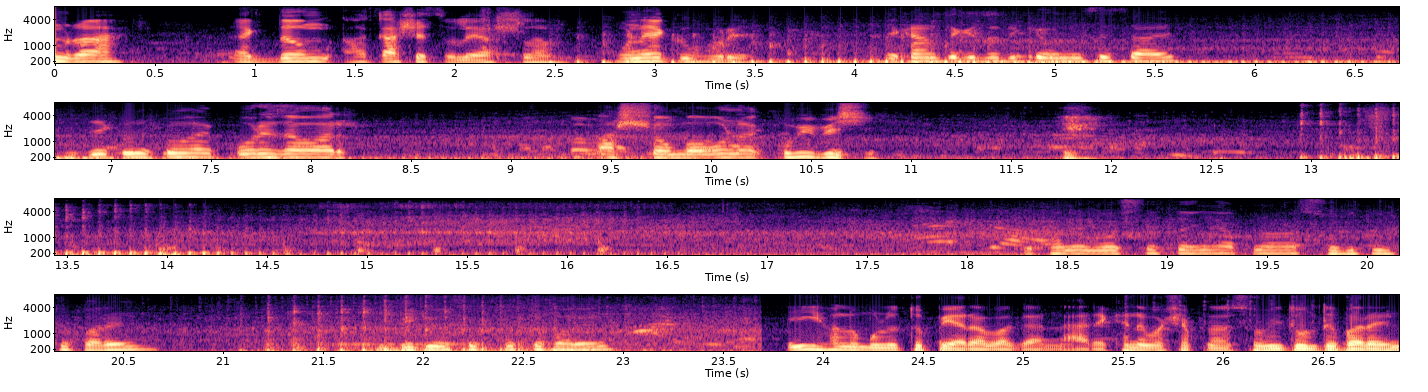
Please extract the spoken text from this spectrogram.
আমরা একদম আকাশে চলে আসলাম, অনেক উপরে। এখান থেকে যদি কেউ নিচে চায়, যে কোনো সময় পড়ে যাওয়ার আর সম্ভাবনা খুবই বেশি। এখানে বসে চাইলে আপনারা ছবি তুলতে পারেন, ভিডিও শুট করতে পারেন। এই হলো মূলত পেয়ারা বাগান, আর এখানে বসে আপনারা ছবি তুলতে পারেন।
